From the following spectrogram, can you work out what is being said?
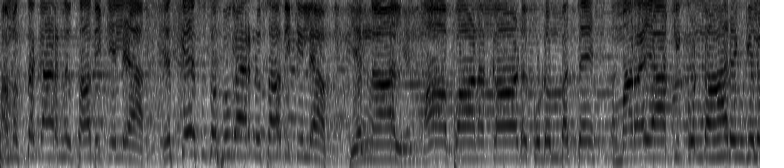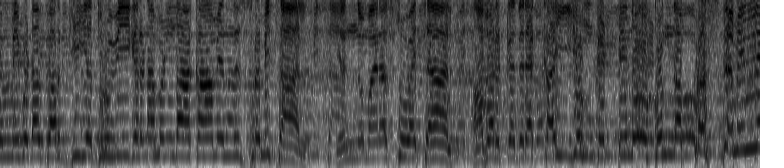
സമസ്തക്കാരന് സാധിക്കില്ല എസ് കെ എസ് എഫുകാരന് സാധിക്കില്ല. എന്നാൽ ആ പാണക്കാട് കുടുംബത്തെ മറയാക്കിക്കൊണ്ട് ആരെങ്കിലും ഇവിടെ വർഗീയ ധ്രുവീകരണം ഉണ്ടാക്കാമെന്ന് ശ്രമിച്ചാൽ എന്ന് മനസ്സുവെച്ചാൽ അവർക്കെതിരെ കയ്യും കെട്ടി നോക്കുന്ന പ്രശ്നമില്ല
